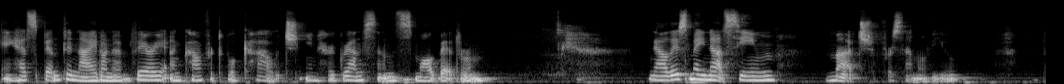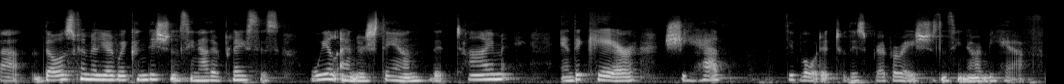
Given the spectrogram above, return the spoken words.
and had spent the night on a very uncomfortable couch in her grandson's small bedroom. Now, this may not seem much for some of you, but those familiar with conditions in other places will understand the time and the care she had devoted to these preparations in our behalf.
